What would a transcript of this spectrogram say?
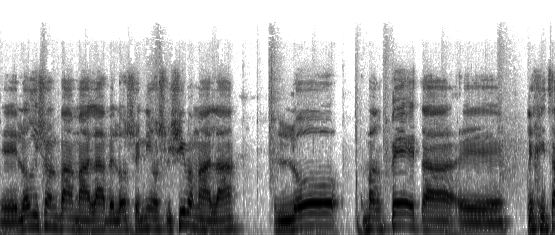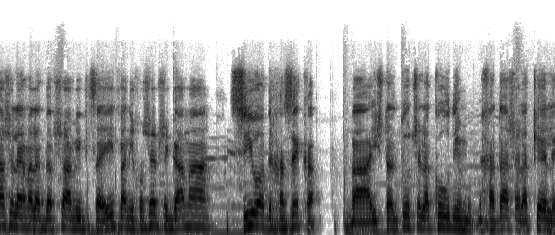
לא ראשון במעלה ולא שני או שלישי במעלה, לא מרפה את הלחיצה שלהם על הדוושה המבצעית, ואני חושב שגם הסיוע בחזקה בהשתלטות של הכורדים מחדש על הכלא,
